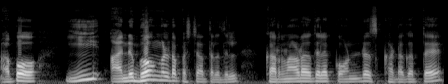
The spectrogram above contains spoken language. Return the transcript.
അപ്പോൾ ഈ അനുഭവങ്ങളുടെ പശ്ചാത്തലത്തിൽ കർണാടകത്തിലെ കോൺഗ്രസ് ഘടകത്തെ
